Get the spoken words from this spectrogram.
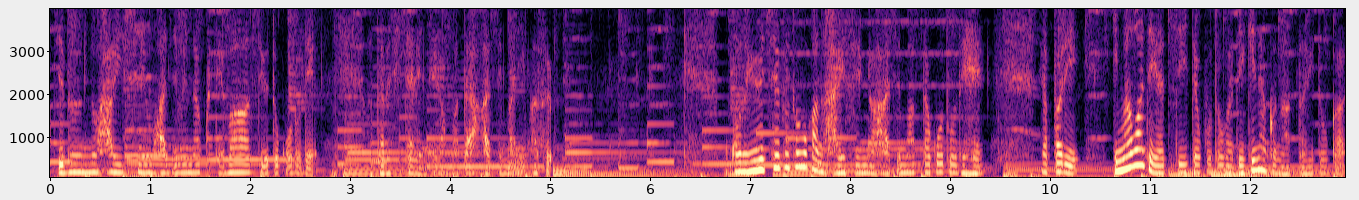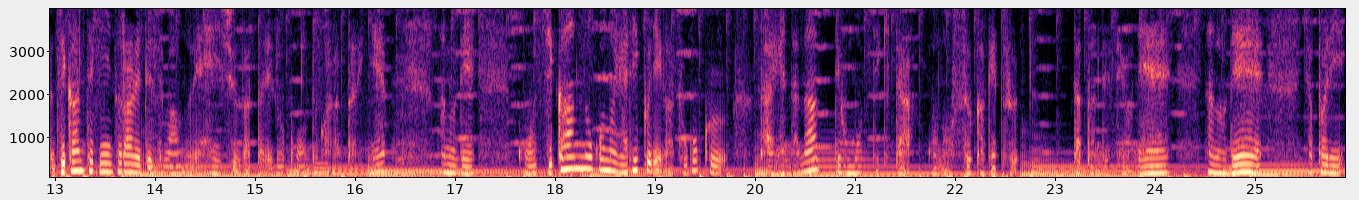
自分の配信を始めなくてはというところで新しいチャレンジがまた始まります。この YouTube 動画の配信が始まったことでやっぱり今までやっていたことができなくなったりとか時間的に取られてしまうので編集だったり録音とかだったりねなのでこう時間のこのやりくりがすごく大変だなって思ってきたこの数ヶ月だったんですよねなのでやっぱり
